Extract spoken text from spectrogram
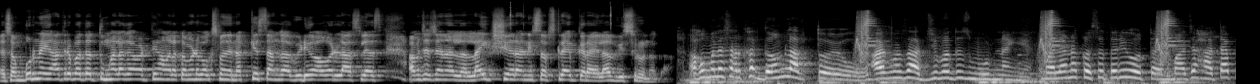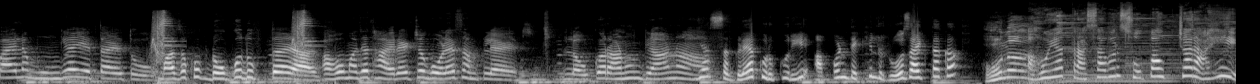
या संपूर्ण यात्रेबद्दल तुम्हाला काय वाटते आम्हाला कमेंट बॉक्समध्ये नक्कीच सांगा. व्हिडिओ आवडला असल्यास आमच्या चॅनलला लाईक शेअर आणि सबस्क्राईब करायला विसरू नका. अहो मला सारखा दम लागतोय हो. आज माझा अजिबातच मूड नाहीये. मला ना कसं तरी होत आहे माझ्या हातापायाला मुंग्या येत येतो हो. माझं खूप डोकं दुखतंय आज. अहो माझ्या थायरॉइडच्या गोळ्या संप आहेत लवकर आणून द्या ना. या सगळ्या कुरकुरी आपण देखील रोज ऐकता का? हो ना. अहो या त्रासावर सोपा उपचार आहे.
